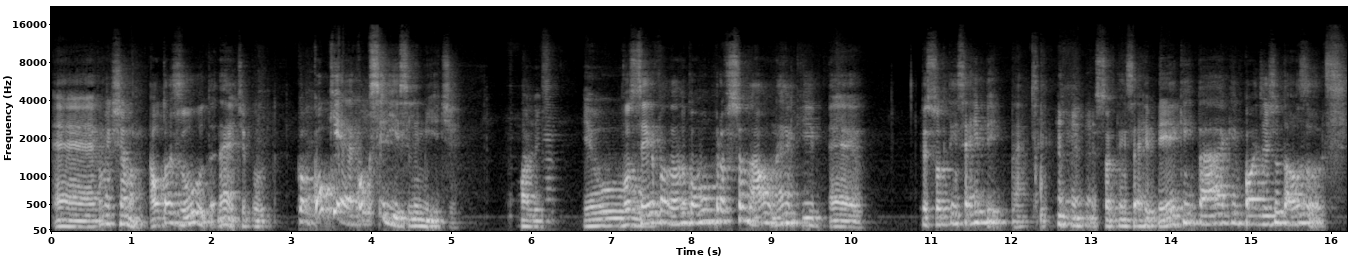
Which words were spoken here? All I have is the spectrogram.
é, como é que chama? Autoajuda, né? Tipo, qual, qual que é? Qual que seria esse limite? Olha, eu. Você falando como profissional, né? Que é pessoa que tem CRB, né? pessoa que tem CRB é quem tá, quem pode ajudar os outros.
